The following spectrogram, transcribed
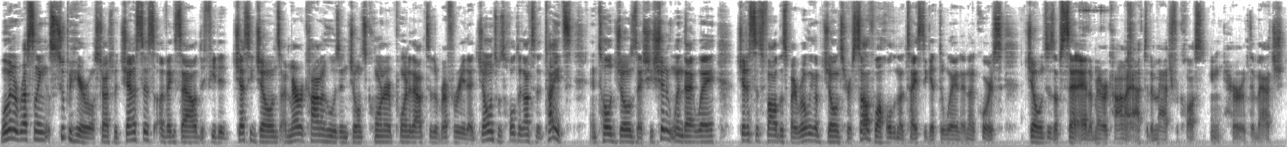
Women of Wrestling Superhero starts with Genesis of Exile defeated Jesse Jones. Americana, who was in Jones' corner, pointed out to the referee that Jones was holding onto the tights and told Jones that she shouldn't win that way. Genesis followed this by rolling up Jones herself while holding the tights to get the win, and of course, Jones is upset at Americana after the match for costing her the match.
